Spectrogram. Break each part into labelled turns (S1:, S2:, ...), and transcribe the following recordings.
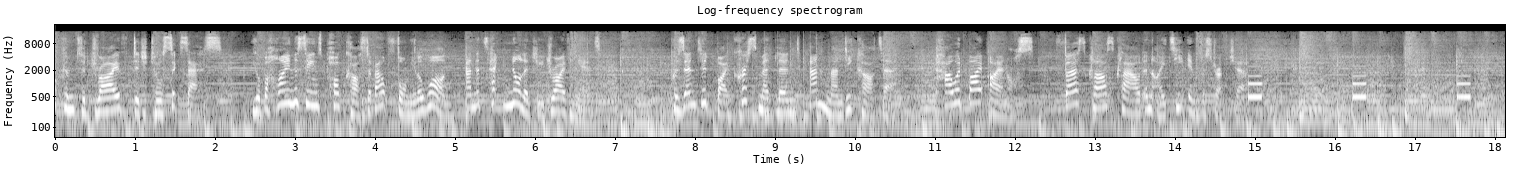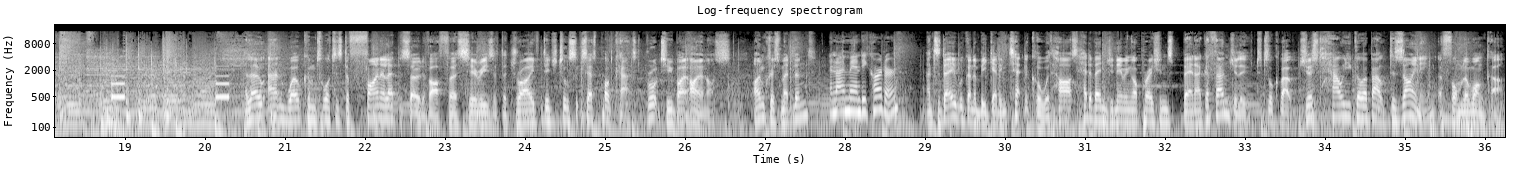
S1: Welcome to Drive Digital Success, your behind the scenes podcast about Formula One and the technology driving it. Presented by Chris Medland and Mandy Carter. Powered by Ionos, first class cloud and IT infrastructure.
S2: Hello and welcome to what is the final episode of our first series of the Drive Digital Success podcast, brought to you by Ionos. I'm Chris Medland.
S3: And I'm Mandy Carter.
S2: And today we're going to be getting technical with Haas Head of Engineering Operations Ben Agathangelou to talk about just how you go about designing a Formula One car.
